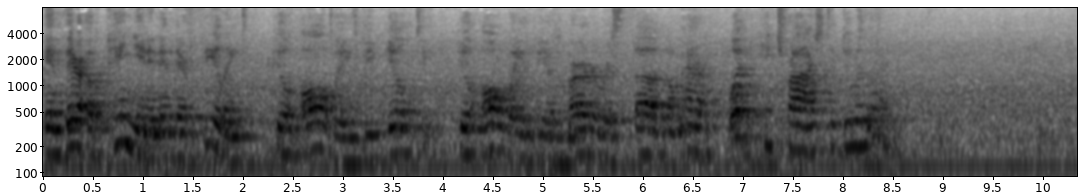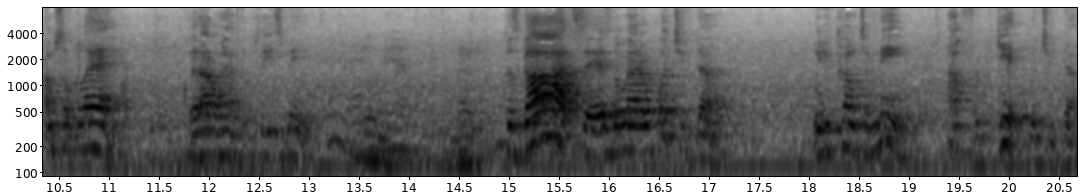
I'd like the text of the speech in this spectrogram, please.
in their opinion and in their feelings, he'll always be guilty he'll always be a murderous thug no matter what he tries to do in life. I'm so glad that I don't have to please me. Because God says, no matter what you've done, when you come to me, I'll forget what you've done.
